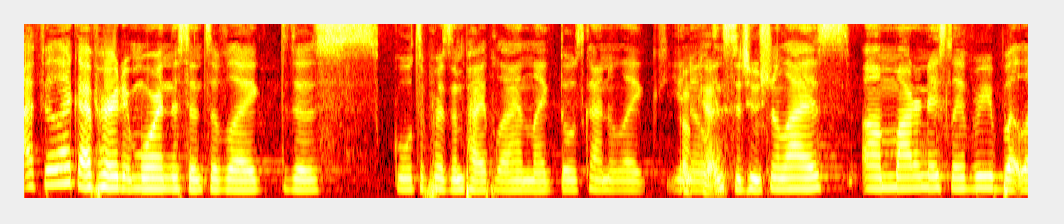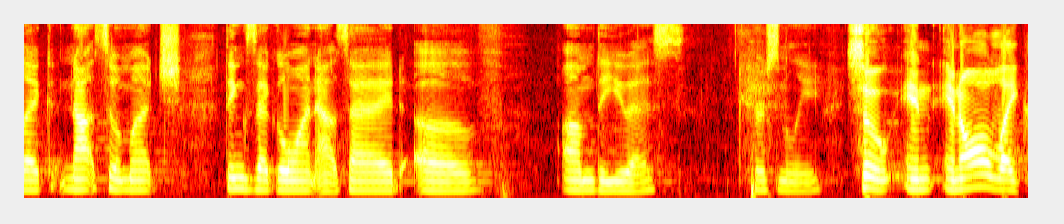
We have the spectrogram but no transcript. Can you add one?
I feel like I've heard it more in the sense of like the school to prison pipeline, like those kind of like you know Okay. institutionalized um, modern day slavery, but like not so much things that go on outside of um, the U.S. Personally, So, in, in all like,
